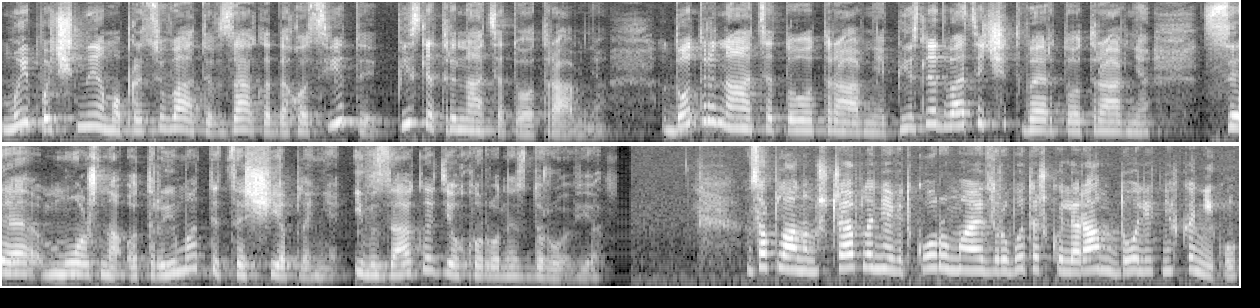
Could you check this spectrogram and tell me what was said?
ми почнемо працювати в закладах освіти після 13 травня. До 13 травня, після 24 травня це можна отримати це щеплення і в закладі охорони здоров'я. За планом щеплення від кору мають зробити школярам до літніх канікул.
